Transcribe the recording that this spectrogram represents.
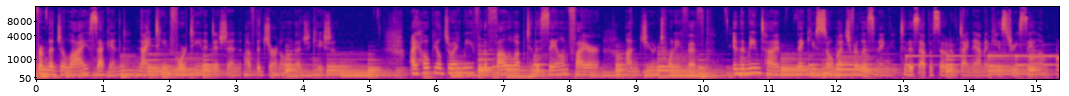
from the July 2, 1914 edition of the Journal of Education. I hope you'll join me for the follow up to the Salem Fire on June 25th. In the meantime, thank you so much for listening to this episode of Dynamic History Salem.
